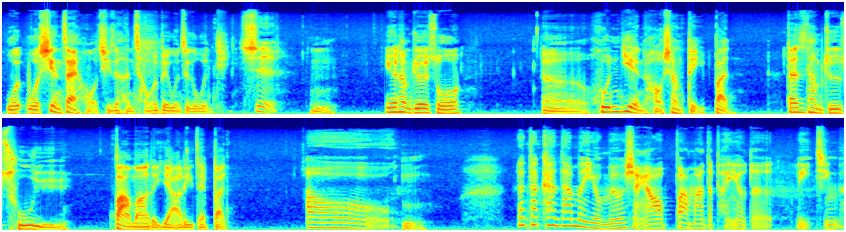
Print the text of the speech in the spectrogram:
我我现在吼，其实很常会被问这个问题。是，嗯，因为他们就会说，呃，婚宴好像得办，但是他们就是出于爸妈的压力在办。哦，嗯，那他看他们有没有想要爸妈的朋友的礼金啊？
